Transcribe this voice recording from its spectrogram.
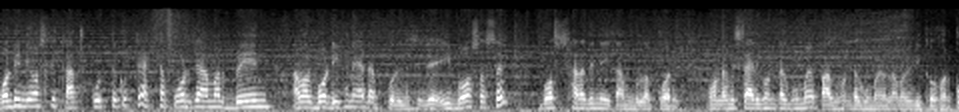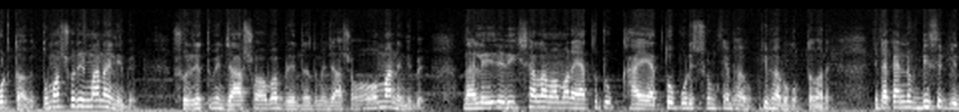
continuously কাজ করতে করতে একটা পর্যায়ে আমার ব্রেন আমার বডি এখানে অ্যাডাপ্ট করে দিয়েছে যে এই বস আছে বস সারাদিন এই কামগুলো করে। তখন আমি চার ঘণ্টা ঘুমাই, পাঁচ ঘণ্টা ঘুমাই হলে আমার রিকভার করতে হবে। তোমার শরীর মানায় নেবে। শরীরে তুমি যা স্বভাব ব্রেনে তুমি যা স্বভাব মানে নেবে। নাহলে এই যে রিক্সালাম আমার এতটুকু খায়, এত পরিশ্রম কীভাবে কীভাবে করতে পারে? এটা কাইন্ড অফ ডিসিপ্লিন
